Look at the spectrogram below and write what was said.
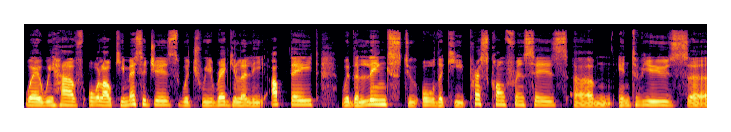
where we have all our key messages, which we regularly update with the links to all the key press conferences, um, interviews, uh,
